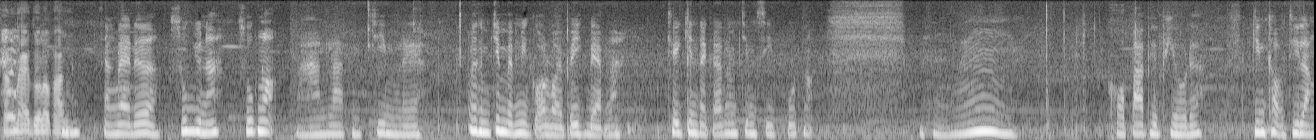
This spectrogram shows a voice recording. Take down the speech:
สั่งได้ตัวละพันสั่งได้เด้อซุกอยู่นะซุกเนาะมาราดน้ำจิ้มเลยเออน้ำจิ้มแบบนี้ก็อร่อยไปอีกแบบนะเคยกินแต่กับน้ำจิ้มซีฟู้ดเนาะอื้อหือขอปลาเพียวๆเด้อกินข้าวทีหลัง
